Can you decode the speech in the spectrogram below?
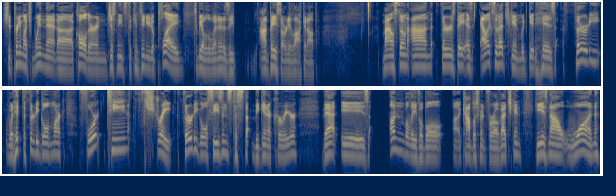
should pretty much win that uh, Calder and just needs to continue to play to be able to win it, as he on base already lock it up milestone on Thursday as Alex Ovechkin would get his 30 would hit the 30 goal mark 14 straight 30 goal seasons to st- begin a career. That is unbelievable accomplishment for Ovechkin. He is now one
